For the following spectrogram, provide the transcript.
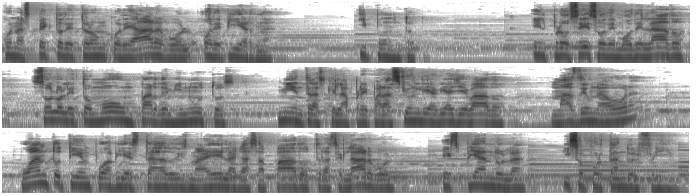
con aspecto de tronco de árbol o de pierna. Y punto. El proceso de modelado solo le tomó un par de minutos, mientras que la preparación le había llevado más de una hora. ¿Cuánto tiempo había estado Ismael agazapado tras el árbol, espiándola y soportando el frío?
